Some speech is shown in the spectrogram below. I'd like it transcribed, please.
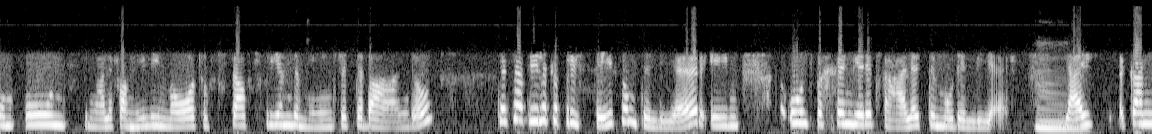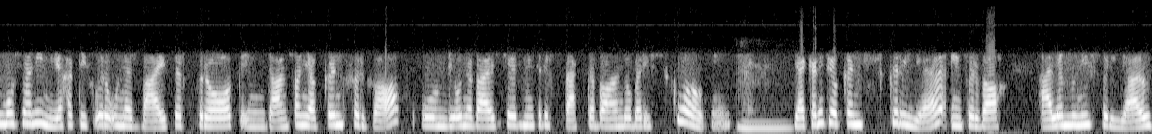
om ons en hulle familiemaats of selfs vreemde mense te behandel. Dit is natuurlik 'n proses om te leer en ons begin weer dit vir hulle te modelleer. Hmm. Jy kan mos nou nie negatief oor 'n onderwyser praat en dan van jou kind verwag om die onderwyser met respek te behandel by die skool nie. Hmm. Jy kan nie jou kind skree en verwag hulle moenie vir jou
